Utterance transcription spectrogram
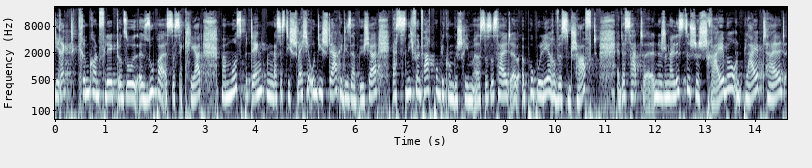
direkt Krim-Konflikt und so äh, super ist das erklärt. Man muss bedenken, das ist die Schwäche und die Stärke dieser Bücher, dass es nicht für ein Fachpublikum geschrieben ist. Das ist halt äh, populäre Wissenschaft. Das hat äh, eine journalistische Schreibe und bleibt halt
